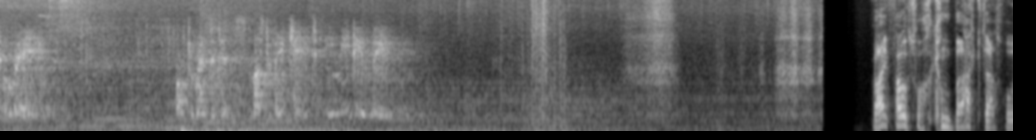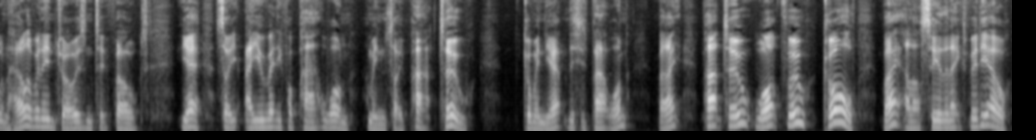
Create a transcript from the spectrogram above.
Array. Vault residents must vacate immediately. Right, folks, welcome back. That's one hell of an intro, isn't it, folks? Yeah, so are you ready for part one? I mean, sorry, part two. Coming, yep, this is part one, right? Part two, walkthrough, cool, right? And I'll see you in the next video.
